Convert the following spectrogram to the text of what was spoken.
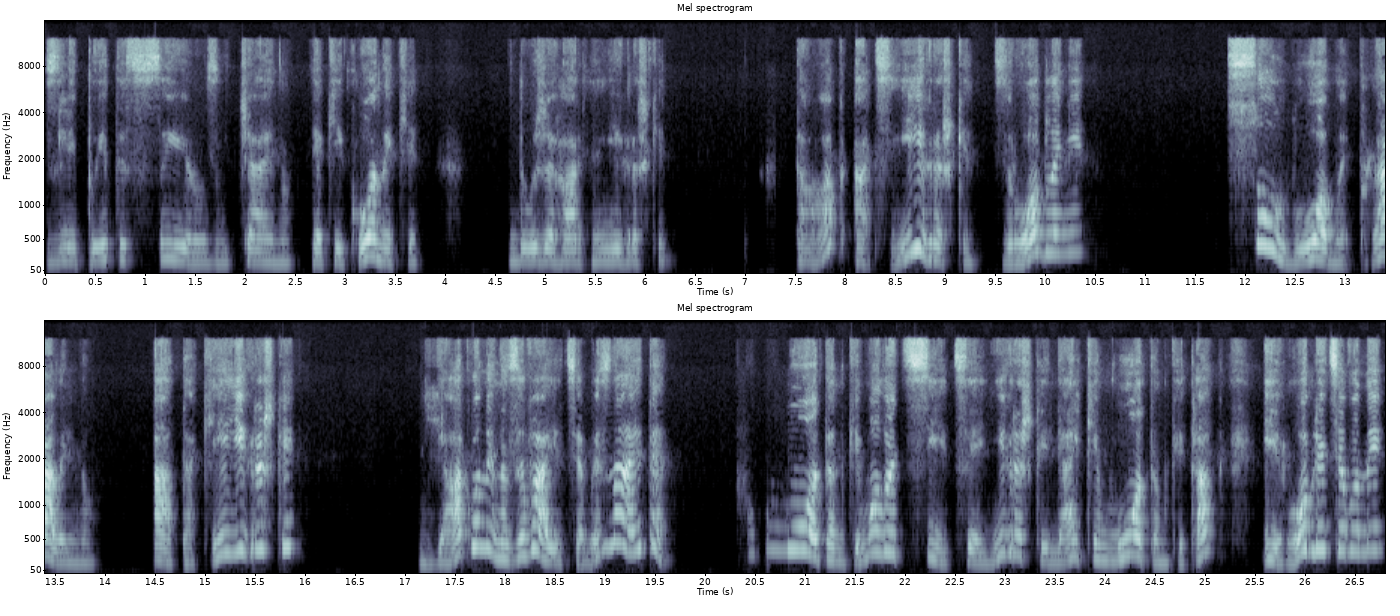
зліпити з сиру, звичайно. Які коники. Дуже гарні іграшки. Так, а ці іграшки зроблені з соломи, правильно. А такі іграшки, як вони називаються, ви знаєте? Мотанки, молодці, це іграшки ляльки-мотанки, так? І робляться вони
